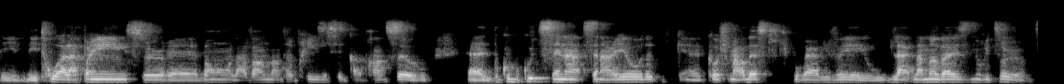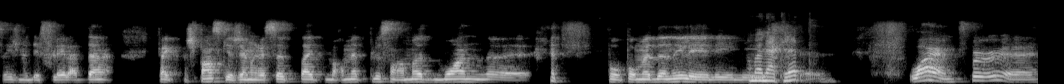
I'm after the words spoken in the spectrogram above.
des, trous à lapin sur, euh, bon, la vente d'entreprise, essayer de comprendre ça, ou euh, beaucoup, beaucoup de scénarios de, cauchemardesques qui pourraient arriver, ou la, la mauvaise nourriture, je me déflais là-dedans. Fait que je pense que j'aimerais ça peut-être me remettre plus en mode moine, pour, pour me donner les. les, Comme un athlète? Euh, ouais, un petit peu. Euh,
